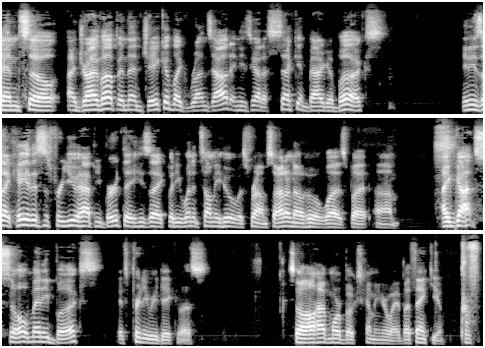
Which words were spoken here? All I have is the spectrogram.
And so I drive up, and then Jacob like runs out, and he's got a second bag of books, and he's like, "Hey, this is for you. Happy birthday." He's like, but he wouldn't tell me who it was from, so I don't know who it was. But um, I got so many books, it's pretty ridiculous. So I'll have more books coming your way. But thank you, Prof-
